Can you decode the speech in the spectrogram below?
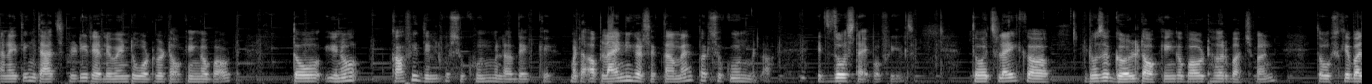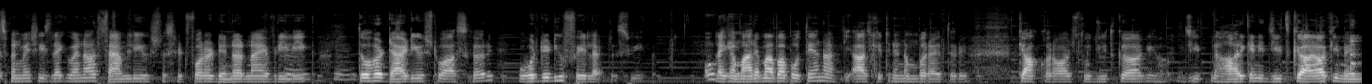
and I think that's pretty relevant to what we talking about तो यू नो काफ़ी दिल को सुकून मिला देख के। बट अप्लाई नहीं कर सकता मैं, पर सुकून मिला। It's those type of reels तो it's like it was a girl talking about her बचपन तो उसके बचपन में she is like when our family used to sit for a dinner ना एवरी वीक तो her dad used to ask her what did you fail at this week like हमारे माँ बाप होते हैं ना कि आज कितने नंबर आए तेरे? क्या करा आज तू? जीत के आया कि जीत हार के नहीं जीत के आया कि नहीं?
